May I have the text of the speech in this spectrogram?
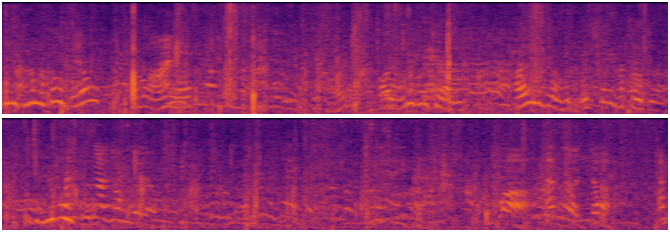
근데 그런 거 써도 돼요? 아, 우리 그렇지 않아. 가위로 그냥 몇 장이 갔다 왔잖아. 일본 거. 그대로 있어? 아유,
